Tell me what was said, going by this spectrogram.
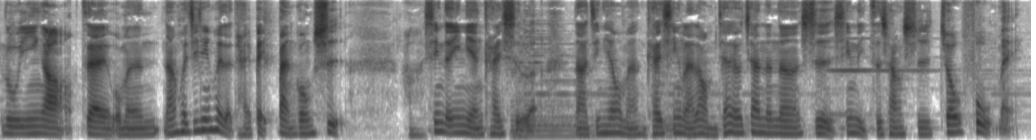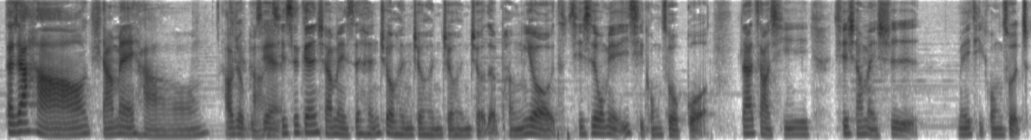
录音啊，在我们南回基金会的台北办公室。啊，新的一年开始了。那今天我们很开心来到我们加油站的呢，是心理咨商师周富美。大家好，小美好，好久不见。其实跟小美是很久很久很久很久的朋友，其实我们也一起工作过。那早期其实小美是媒体工作者，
